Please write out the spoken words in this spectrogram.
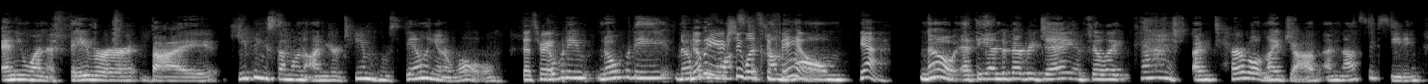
anyone a favor by keeping someone on your team who's failing in a role. That's right. Nobody, nobody, nobody, nobody actually wants to, wants to fail. Home. Yeah no, at the end of every day and feel like, gosh, I'm terrible at my job. I'm not succeeding.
